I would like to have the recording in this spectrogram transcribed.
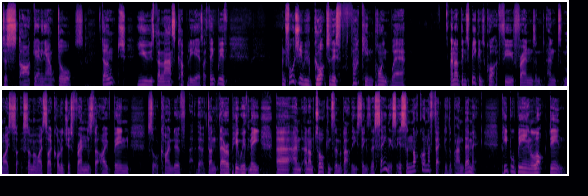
to start getting outdoors. Don't use the last couple of years. I think we've unfortunately we've got to this fucking point where and I've been speaking to quite a few friends and and my some of my psychologist friends that I've been sort of kind of that have done therapy with me, uh, and and I'm talking to them about these things. And they're saying this: it's a knock-on effect of the pandemic. People being locked in.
